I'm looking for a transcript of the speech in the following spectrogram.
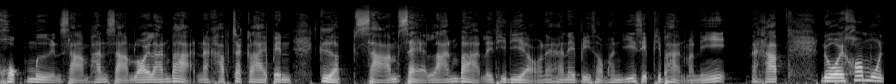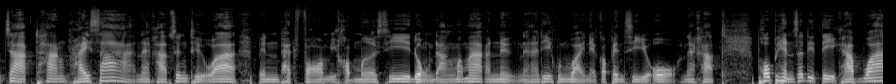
6 63,300 ล้านบาทนะครับจะกลายเป็นเกือบ3แสนล้านบาทเลยทีเดียวนะฮะในปี 2020 ที่ผ่านมานี้นะครับ โดยข้อมูลจากทาง p r i c e นะครับ ซึ่งถือว่าเป็นแพลตฟอร์มอีคอมเมิร์ซที่โด่งดังมาก ๆ อันหนึ่งนะฮะที่คุณไวเนี่ยก็เป็น CEO นะครับ พบเห็นสถิติครับว่า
